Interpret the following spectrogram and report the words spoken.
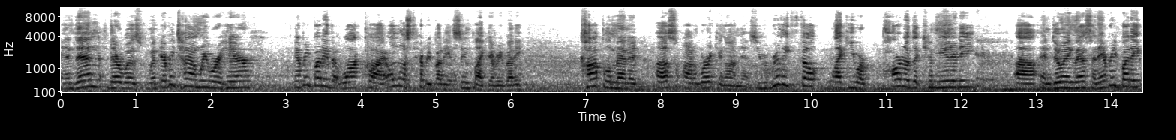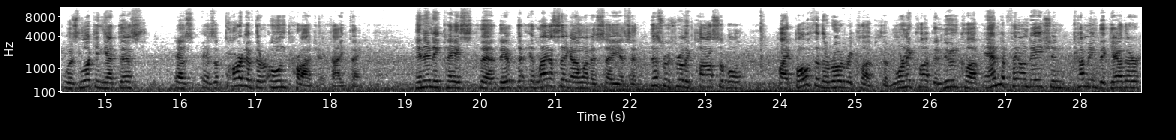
And then there was, when every time we were here, everybody that walked by, almost everybody, it seemed like everybody, complimented us on working on this. You really felt like you were part of the community uh, in doing this, and everybody was looking at this as, as a part of their own project, I think. In any case, the, the, the last thing I want to say is that this was really possible by both of the Rotary clubs, the Morning Club, the Noon Club, and the Foundation coming together.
